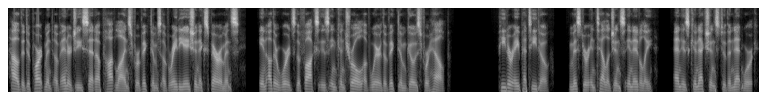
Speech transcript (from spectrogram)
How the Department of Energy set up hotlines for victims of radiation experiments, in other words the Fox is in control of where the victim goes for help. Peter A. Petito, Mr. Intelligence in Italy, and his connections to the network.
